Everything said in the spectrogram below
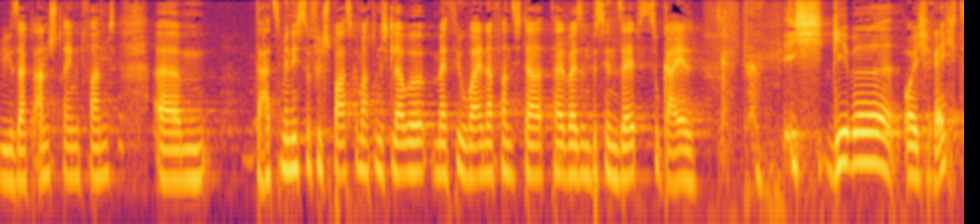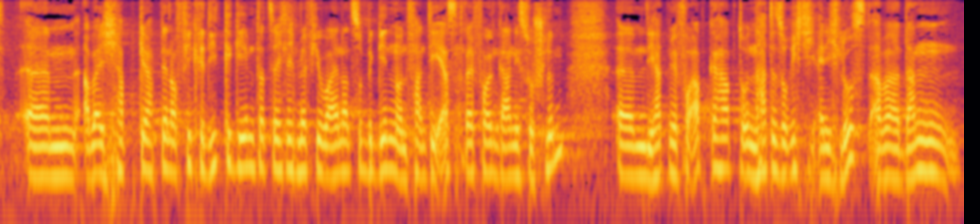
wie gesagt, anstrengend fand. Ähm, da hat es mir nicht so viel Spaß gemacht und ich glaube, Matthew Weiner fand sich da teilweise ein bisschen selbst zu geil. Ich gebe euch recht, ähm, aber ich habe hab denen auch viel Kredit gegeben, tatsächlich Matthew Weiner zu Beginn und fand die ersten drei Folgen gar nicht so schlimm. Ähm, die hatten wir vorab gehabt und hatte so richtig eigentlich Lust, aber dann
